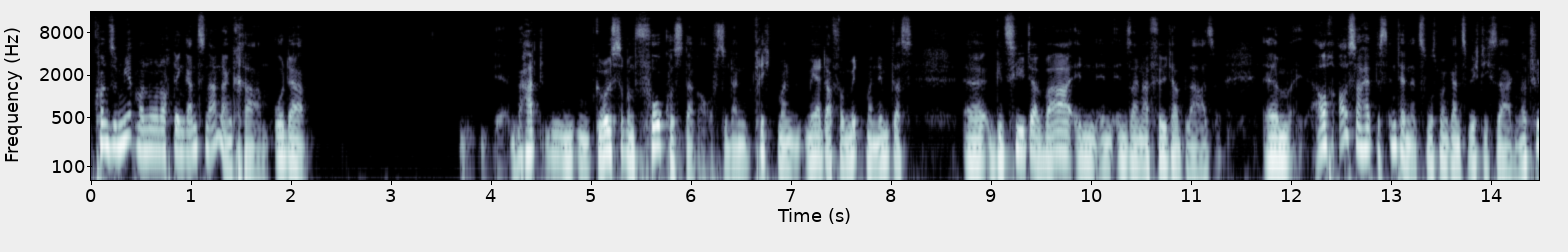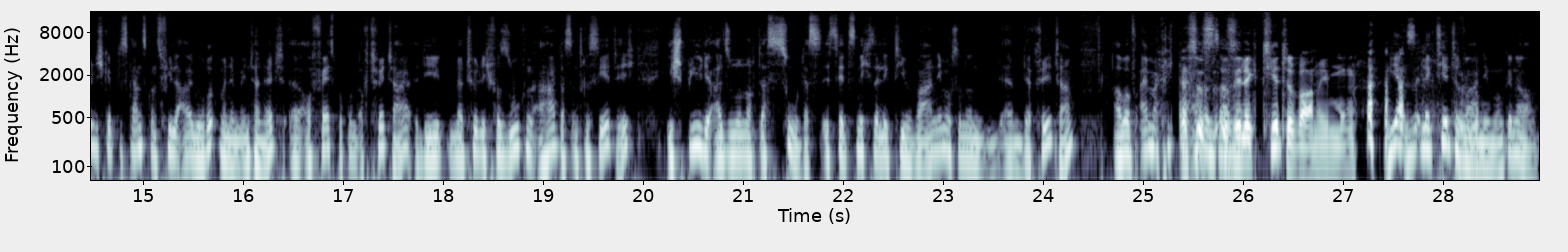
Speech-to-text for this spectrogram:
konsumiert man nur noch den ganzen anderen Kram oder hat einen größeren Fokus darauf. So, dann kriegt man mehr davon mit, man nimmt das äh, gezielter wahr in, in, in seiner Filterblase. Ähm, auch außerhalb des Internets muss man ganz wichtig sagen. Natürlich gibt es ganz, ganz viele Algorithmen im Internet, äh, auf Facebook und auf Twitter, die natürlich versuchen, aha, das interessiert dich. Ich spiele dir also nur noch das zu. Das ist jetzt nicht selektive Wahrnehmung, sondern ähm, der Filter. Aber auf einmal kriegt man Das ist selektierte Wahrnehmung. ja, selektierte Wahrnehmung, genau.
